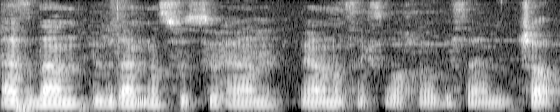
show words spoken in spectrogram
Also dann, wir bedanken uns fürs Zuhören. Wir hören uns nächste Woche. Bis dann. Ciao.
